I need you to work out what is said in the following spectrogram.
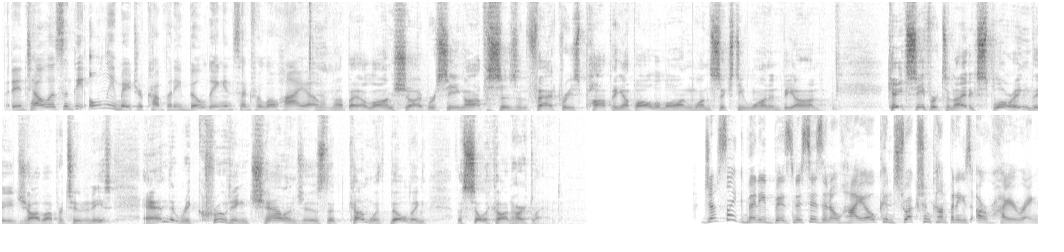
But Intel isn't the only major company building in central Ohio. Yeah, not by a long shot. We're seeing offices and factories popping up all along 161 and beyond. Kate Seifert tonight exploring the job opportunities and the recruiting challenges that come with building the Silicon Heartland. Just like many businesses in Ohio, construction companies are hiring.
